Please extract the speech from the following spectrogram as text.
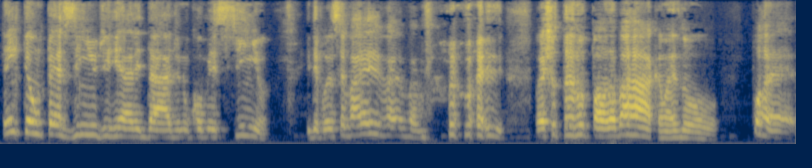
tem que ter um pezinho de realidade no comecinho. E depois você vai, vai, vai, vai, vai chutando o pau da barraca. Mas no. Porra, é,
